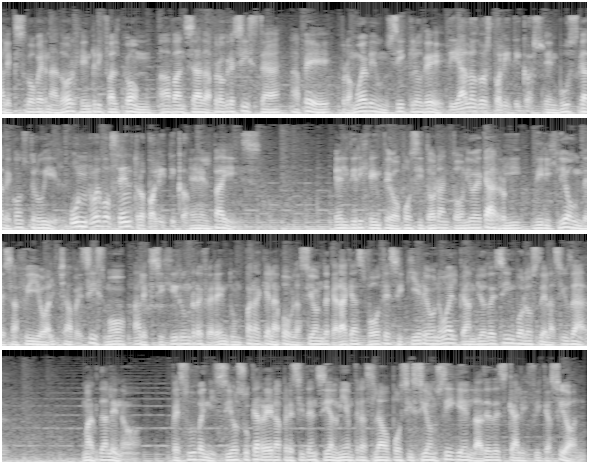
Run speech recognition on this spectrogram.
al exgobernador Henry Falcón, avanzada progresista, AP, promueve un ciclo de Diálogos políticos. en busca de construir Un nuevo centro político. en el país. El dirigente opositor Antonio Ecarri dirigió un desafío al chavecismo, al exigir un referéndum para que la población de Caracas vote si quiere o no el cambio de símbolos de la ciudad. Magdaleno. Pesuba inició su carrera presidencial mientras la oposición sigue en la de descalificación.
